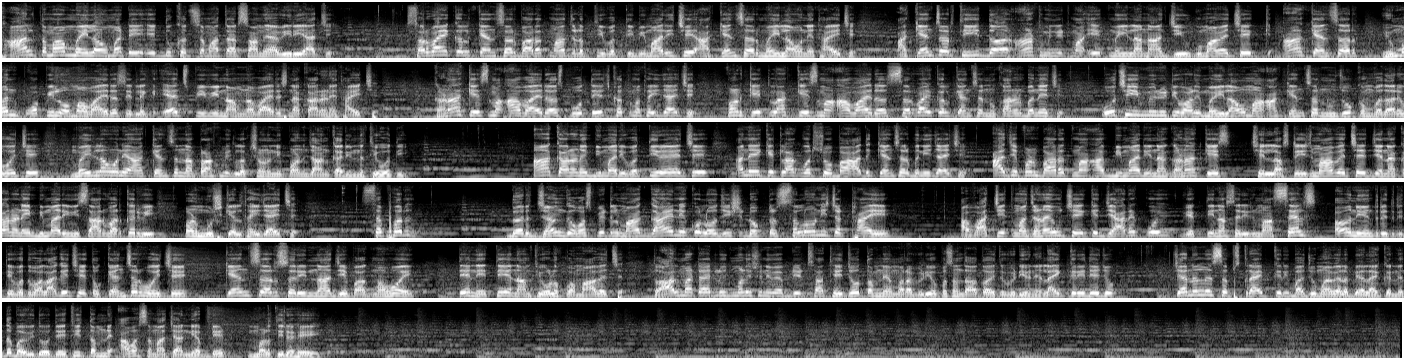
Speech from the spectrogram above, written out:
હાલ તમામ મહિલાઓ માટે એક દુઃખદ સમાચાર સામે આવી રહ્યા છે. સર્વાઇકલ કેન્સર ભારતમાં ઝડપથી વધતી બીમારી છે. આ કેન્સર મહિલાઓને થાય છે. આ કેન્સરથી દર આઠ મિનિટમાં એક મહિલાના જીવ ગુમાવે છે. આ કેન્સર હ્યુમન પોપ્યુલોમા વાયરસ એટલે કે એચપીવી નામના વાયરસના કારણે થાય છે. ઘણા કેસમાં આ વાયરસ પોતે જ ખત્મ થઈ જાય છે. પણ કેટલાક કેસમાં આ વાયરસ સર્વાઇકલ કેન્સરનું કારણ બને છે. ઓછી ઇમ્યુનિટીવાળી મહિલાઓમાં આ કેન્સરનું જોખમ વધારે હોય છે. મહિલાઓને આ કેન્સરના પ્રાથમિક લક્ષણોની પણ જાણકારી નથી હોતી. આ કારણે બીમારી વધતી રહે છે અને કેટલાક વર્ષો બાદ કેન્સર બની જાય છે. આજે પણ ભારતમાં આ બીમારીના ઘણા કેસ છેલ્લા સ્ટેજમાં આવે છે, જેના કારણે બીમારીની સારવાર કરવી પણ મુશ્કેલ થઈ જાય છે. સફર દર જંગ હોસ્પિટલમાં ગાયનેકોલોજીસ્ટ ડૉક્ટર સલોની ચઠ્ઠાએ આ વાતચીતમાં જણાવ્યું છે કે જ્યારે કોઈ વ્યક્તિના શરીરમાં સેલ્સ અનિયંત્રિત રીતે વધવા લાગે છે તો કેન્સર હોય છે. કેન્સર શરીરના જે ભાગમાં હોય તેને તે નામથી ઓળખવામાં આવે છે. તો હાલ માટે એટલું જ મળીશું નવી અપડેટ સાથે. જો તમને અમારા વીડિયો પસંદ આવતો હોય તો વિડીયોને લાઇક કરી દેજો. ચેનલને સબસ્ક્રાઇબ કરી બાજુમાં આવેલા બે લાઇકનને દબાવી દો જેથી તમને આવા સમાચારની અપડેટ મળતી રહે.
